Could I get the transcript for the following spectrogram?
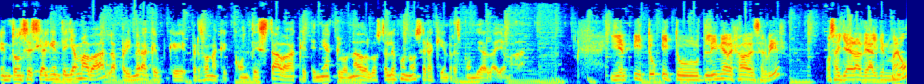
Entonces, si alguien te llamaba, la primera que, que- persona que contestaba, que tenía clonado los teléfonos, era quien respondía a la llamada. ¿Y, en- y, tu, ¿Y tu línea dejaba de servir? O sea, ya era de alguien más. No,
